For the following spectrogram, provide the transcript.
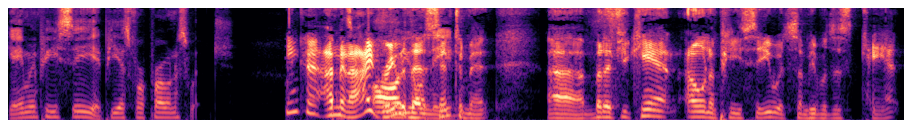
game and PC, a PS4 Pro, and a Switch. Okay, I mean, I agree with that need. sentiment. Uh, but if you can't own a PC, which some people just can't,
